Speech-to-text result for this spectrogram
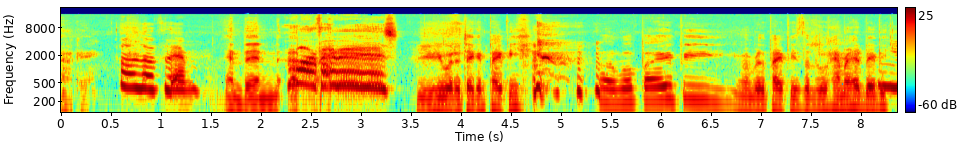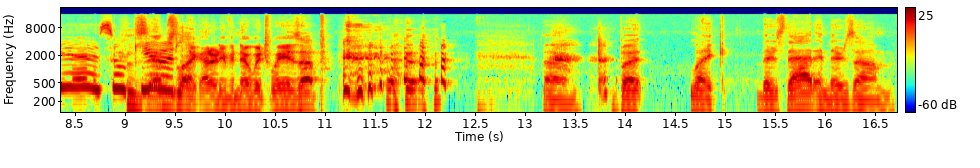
Okay, I love them. and then uh, More babies. you, you would have taken Pypey. oh, well, Pypey. You Remember the Pypey's the little hammerhead baby. Yeah, so cute. Zeb's like, I don't even know which way is up. um, but like, there's that, and there's um,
